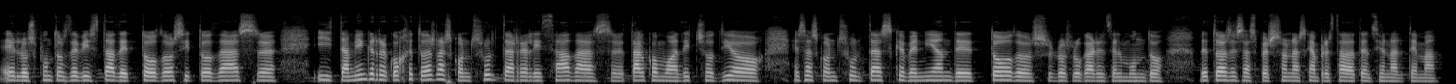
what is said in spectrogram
eh, los puntos de vista de todos y todas eh, y también que recoge todas las consultas realizadas, eh, tal como ha dicho Dios, esas consultas que venían de todos los lugares del mundo, de todas esas personas que han prestado atención al tema.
